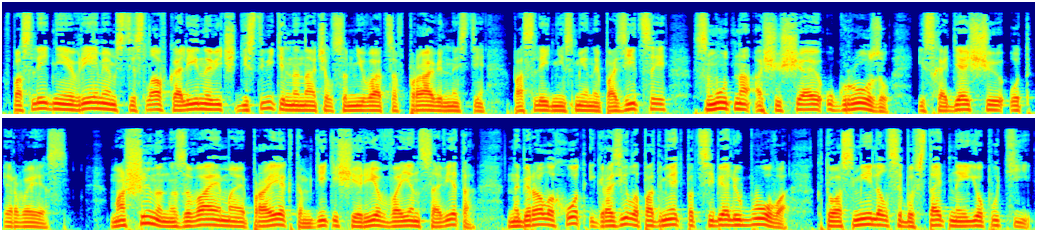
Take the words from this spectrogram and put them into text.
В последнее время Мстислав Калинович действительно начал сомневаться в правильности последней смены позиции, смутно ощущая угрозу, исходящую от РВС. Машина, называемая проектом «Детище Реввоенсовета», набирала ход и грозила подмять под себя любого, кто осмелился бы встать на ее пути,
